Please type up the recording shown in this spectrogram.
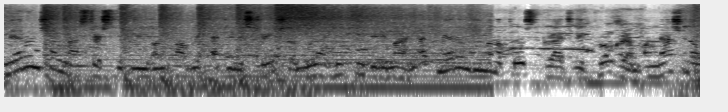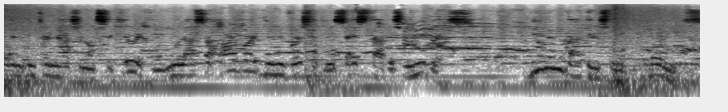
Meron siyang master's degree on public administration mula UP Diliman at meron din mga postgraduate program on national and international security mula sa Harvard University sa Estados Unidos. Bilang dating police,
